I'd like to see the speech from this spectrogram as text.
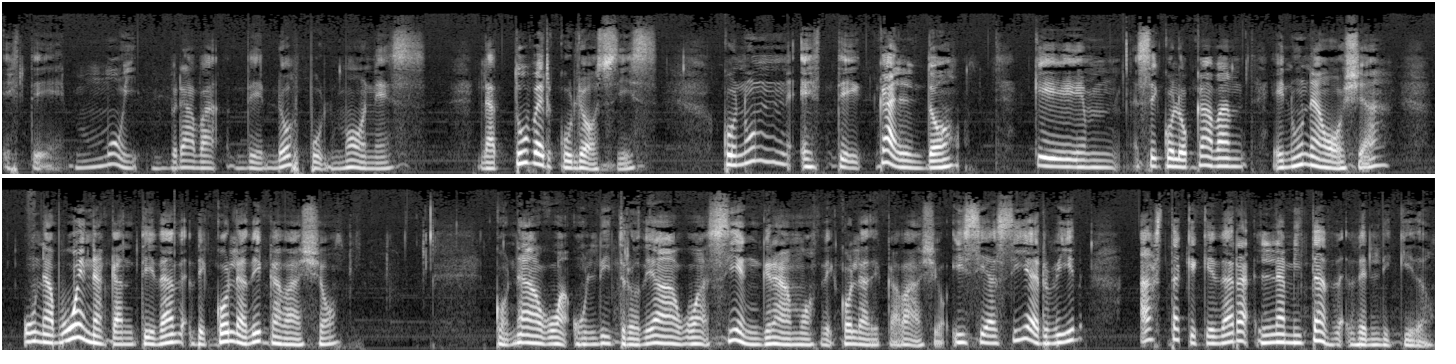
este, muy brava de los pulmones, la tuberculosis, con un este, caldo que mm, se colocaban en una olla una buena cantidad de cola de caballo con agua, un litro de agua, 100 gramos de cola de caballo y se hacía hervir hasta que quedara la mitad del líquido.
